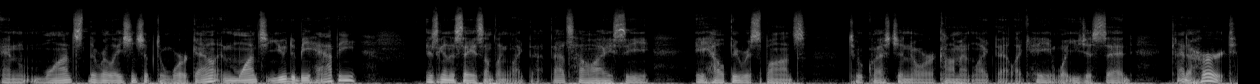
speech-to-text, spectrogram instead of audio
and wants the relationship to work out and wants you to be happy is going to say something like that. That's how I see a healthy response to a question or a comment like that. Like, hey, what you just said kind of hurt.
